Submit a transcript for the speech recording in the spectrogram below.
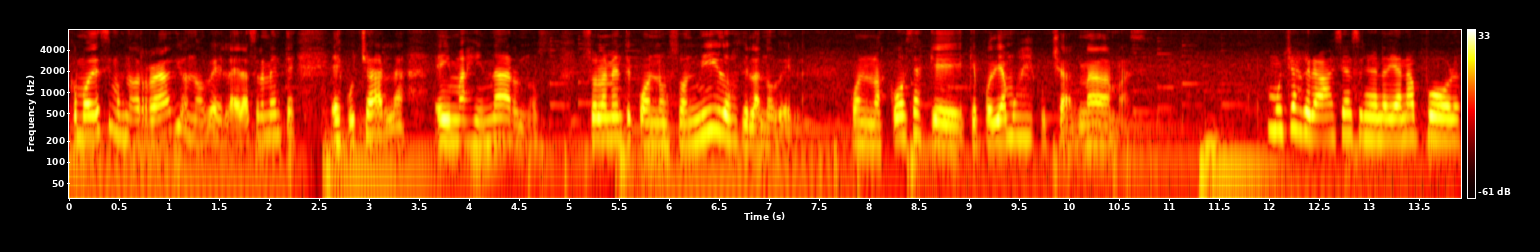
como decimos, no, radio, novela, era solamente escucharla e imaginarnos, solamente con los sonidos de la novela, con las cosas que, que podíamos escuchar, nada más. Muchas gracias, señora Diana, por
